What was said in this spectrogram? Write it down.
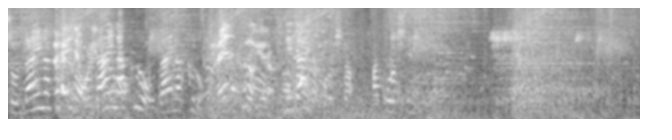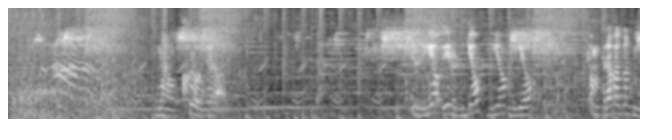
そうダイナクロダイナ俺ダイナクロダイナクロでダイナ黒嫌だ。ダイナ殺したあ殺してねお前黒嫌だ。逃げよう、いる逃げよう、逃げよう、逃げよう。しかも戦った時に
